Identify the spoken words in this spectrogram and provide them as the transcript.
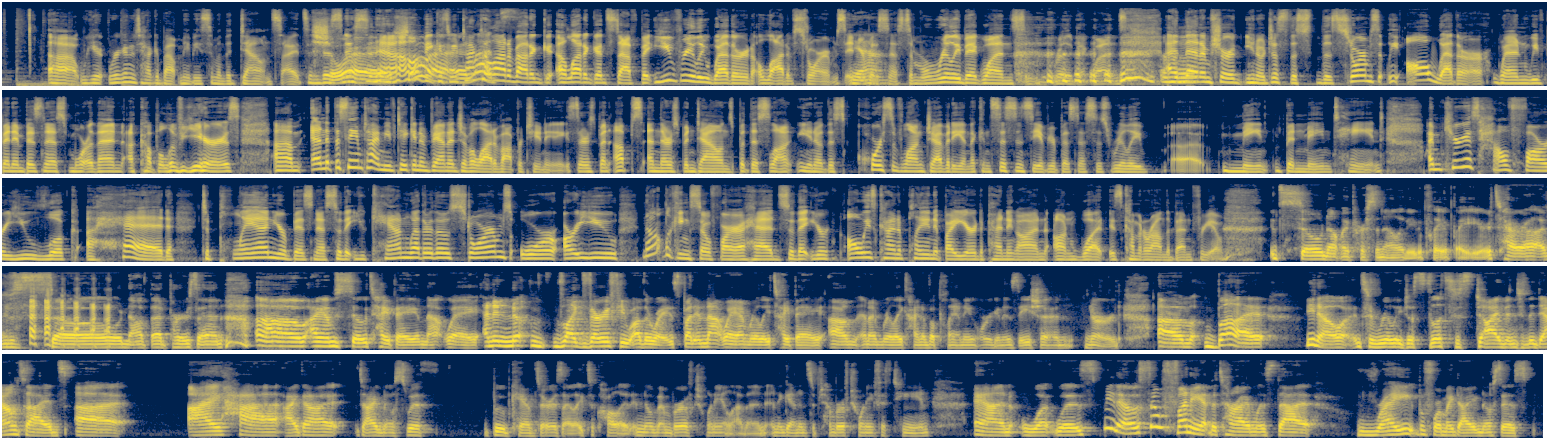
uh, we're we're going to talk about maybe some of the downsides in Sure, business now sure, because we've talked a lot about a lot of good stuff, but you've really weathered a lot of storms in your business, some really big ones, some really big ones, Uh-huh. and then I'm sure you know just the the storms that we all weather when we've been in business more than a couple of years, um, and at the same time you've taken advantage of a lot of opportunities. There's been ups and there's been downs, but this long you know this course of longevity and the consistency of your business has really uh, main, been maintained. I'm curious how far you look ahead to plan your business so that you can weather those storms, or are you not looking so far ahead so that you're always kind of playing it by ear depending on on what is coming around the bend for you? It's so not my personality to play it by ear, Tara. I'm so not that person. Um, I am so type A in that way, and in no, like very few other ways. But in that way, I'm really type A, um, and I'm really kind of a planning organization nerd. Um, but you know, to really just let's just dive into the downsides. Uh, I had I got diagnosed with boob cancer, as I like to call it, in November of 2011, and again in September of 2015. And what was, you know, so funny at the time was that right before my diagnosis,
